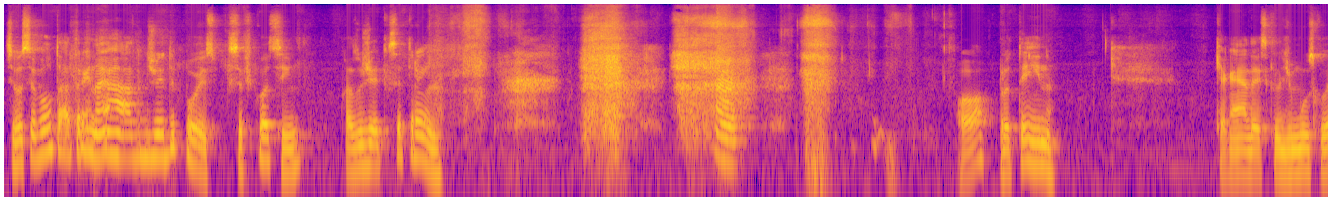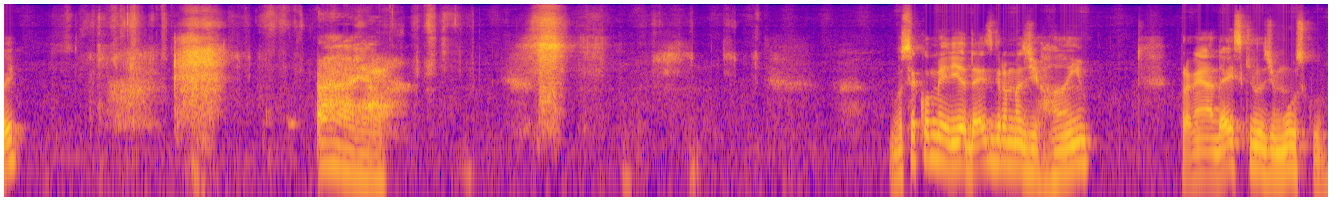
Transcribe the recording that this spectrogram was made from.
se você voltar a treinar errado do jeito depois, porque você ficou assim por causa do jeito que você treina. Ó, proteína. Quer ganhar 10 kg de músculo aí? Ai, ai. Você comeria 10 gramas de ranho para ganhar 10 quilos de músculo?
